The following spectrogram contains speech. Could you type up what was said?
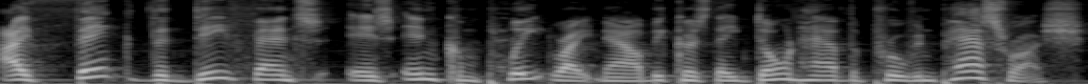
I think the defense is incomplete right now because they don't have the proven pass rush.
